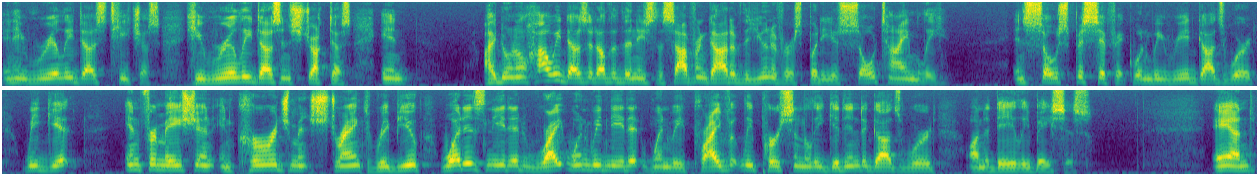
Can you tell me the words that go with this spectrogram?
And He really does teach us. He really does instruct us. in I don't know how he does it other than he's the sovereign God of the universe, but he is so timely and so specific when we read God's word. We get information, encouragement, strength, rebuke, what is needed right when we need it, when we privately, personally get into God's word on a daily basis. And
